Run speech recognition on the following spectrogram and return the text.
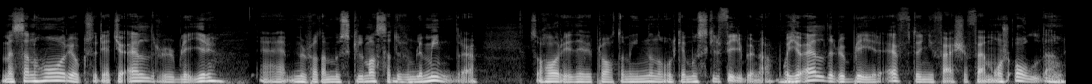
men sen har du också det att ju äldre du blir, eh, när du pratar muskelmassa, att du blir mindre, så har du ju det vi pratade om innan, de olika muskelfibrerna. Och ju äldre du blir, efter ungefär 25 års åldern, Mm.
